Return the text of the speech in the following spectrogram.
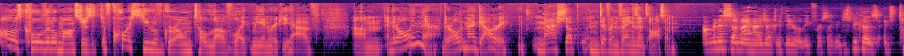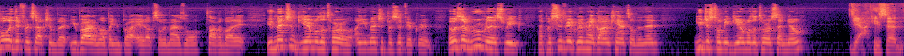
all those cool little monsters, of course you have grown to love like me and Ricky have. Um, and they're all in there. They're all in that gallery. It's mashed up in different things and it's awesome. I'm gonna semi hijack your thing of the week for a second, just because it's totally different section, but you brought him up and you brought it up, so we might as well talk about it. You mentioned Guillermo del Toro and you mentioned Pacific Rim. There was a rumor this week that Pacific Rim had gotten canceled, and then you just told me Guillermo del Toro said no. Yeah, he said,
